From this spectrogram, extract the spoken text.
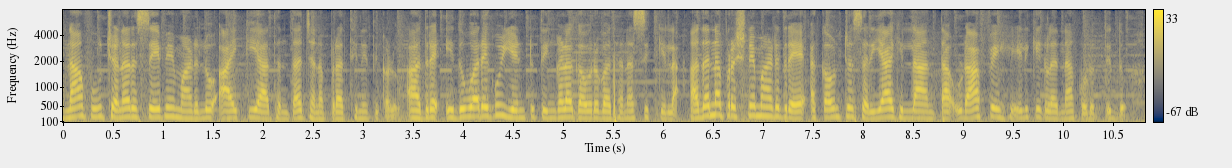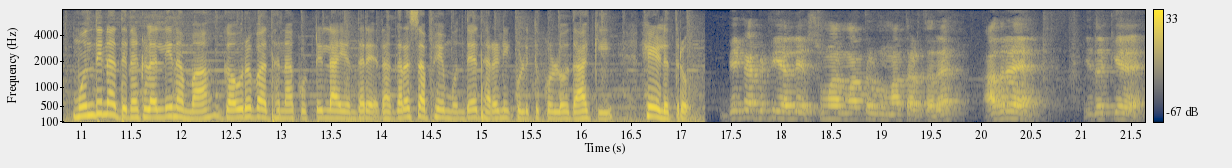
ನಾವು ಜನರ ಸೇವೆ ಮಾಡಲು ಆಯ್ಕೆಯಾದಂತ ಜನಪ್ರತಿನಿಧಿಗಳು. ಆದ್ರೆ ಇದುವರೆಗೂ ಎಂಟು ತಿಂಗಳ ಗೌರವಧನ ಸಿಕ್ಕಿಲ್ಲ. ಅದನ್ನ ಪ್ರಶ್ನೆ ಮಾಡಿದ್ರೆ ಅಕೌಂಟ್ ಸರಿಯಾಗಿಲ್ಲ ಅಂತ ಉಡಾಫೆ ಹೇಳಿಕೆಗಳನ್ನ ಕೊಡುತ್ತಿದ್ದು. ಮುಂದಿನ ದಿನಗಳಲ್ಲಿ ನಮ್ಮ ಗೌರವಧನ ಕೊಟ್ಟಿಲ್ಲ ಎಂದರೆ ನಗರಸಭೆ ಮುಂದೆ ಧರಣಿ ಕುಳಿತುಕೊಳ್ಳುವುದಾಗಿ ಹೇಳಿದ್ರು. ಸುಮಾರು ಮಾತಾಡ್ತಾರೆ. ಆದರೆ ಇದಕ್ಕೆ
